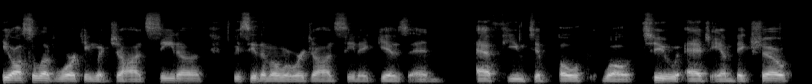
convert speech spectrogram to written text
He also loved working with John Cena. We see the moment where John Cena gives an FU to both, well, to Edge and Big Show.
